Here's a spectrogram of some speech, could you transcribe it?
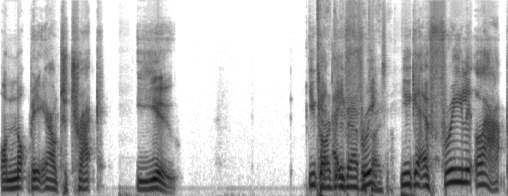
on not being able to track you. You get a free, advertising. you get a free little app,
